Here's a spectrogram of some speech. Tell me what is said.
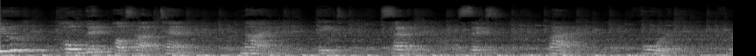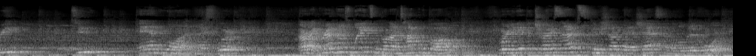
two, hold it, pulse up, 10, 9, 8, 7, 6, 5, 4, 3, 2, and 1. Nice work. All right, grab those weights, we're going on top of the ball. We're gonna get the triceps, finish up that chest, and a little bit of core.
